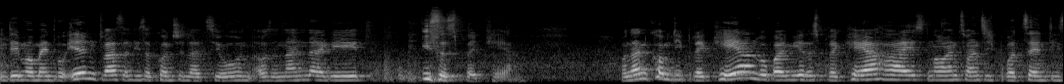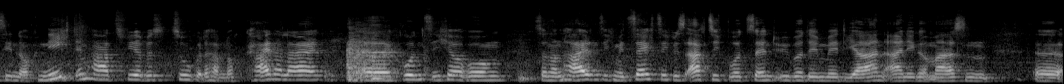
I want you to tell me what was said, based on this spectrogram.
In dem Moment, wo irgendwas an dieser Konstellation auseinandergeht, ist es prekär. Und dann kommen die Prekären, wobei mir das prekär heißt, 29 Prozent, die sind noch nicht im Hartz-IV-Bezug oder haben noch keinerlei äh, Grundsicherung, sondern halten sich mit 60 bis 80 Prozent über dem Median einigermaßen, äh,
